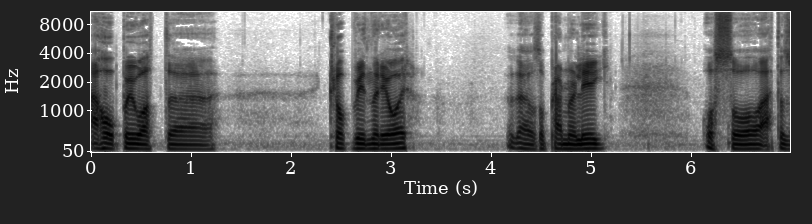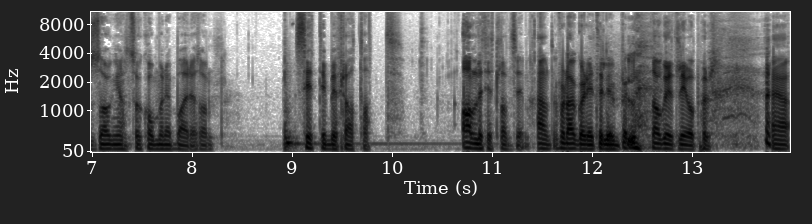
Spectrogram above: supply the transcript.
Jeg håper jo at uh, Klopp vinner i år. Det er altså Premier League. Og så etter sesongen så kommer det bare sånn City blir fratatt alle titlene sine. Ja, For da går de til Liverpool. Da går de til Liverpool. Ja.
